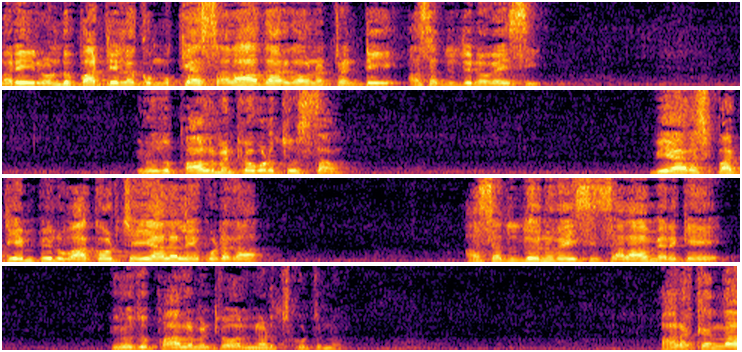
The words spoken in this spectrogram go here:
మరి రెండు పార్టీలకు ముఖ్య సలహాదారుగా ఉన్నటువంటి అసదుద్దీన్ వేసి ఈరోజు పార్లమెంట్లో కూడా చూస్తాం. బీఆర్ఎస్ పార్టీ ఎంపీలు వాకౌట్ చేయాలా లేకూడదా? అసదుద్దీన్ వేసి సలహా మేరకే ఈరోజు పార్లమెంట్లో వాళ్ళు నడుచుకుంటున్నారు. ఆ రకంగా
